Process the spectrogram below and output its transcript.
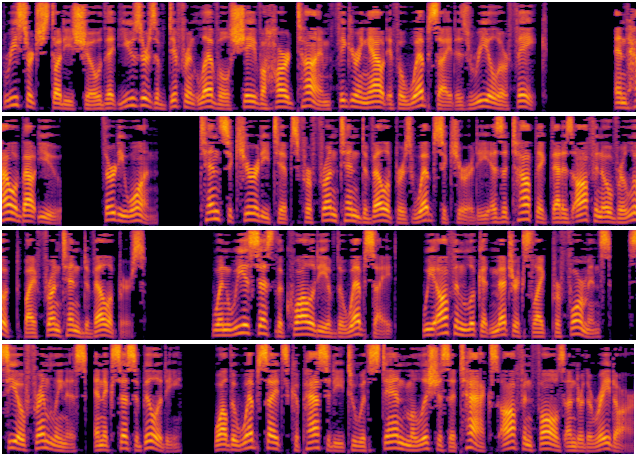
Research studies show that users of different levels shave a hard time figuring out if a website is real or fake. And how about you? 31. 10 Security Tips for Front End Developers Web security is a topic that is often overlooked by front end developers. When we assess the quality of the website, we often look at metrics like performance, SEO friendliness, and accessibility, while the website's capacity to withstand malicious attacks often falls under the radar.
